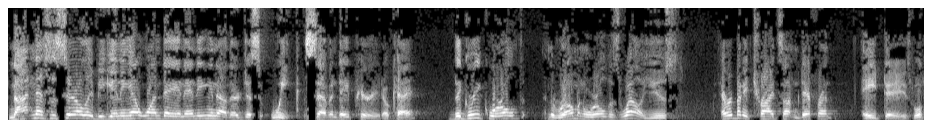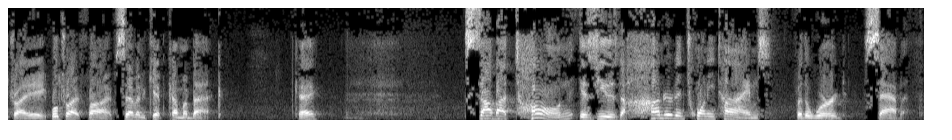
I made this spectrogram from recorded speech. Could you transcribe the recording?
Not necessarily beginning at one day and ending another, just week, seven day period, okay? The Greek world, and the Roman world as well, used, everybody tried something different. Eight days, we'll try eight, we'll try five. Seven kept coming back, okay? Sabbaton is used 120 times for the word Sabbath,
